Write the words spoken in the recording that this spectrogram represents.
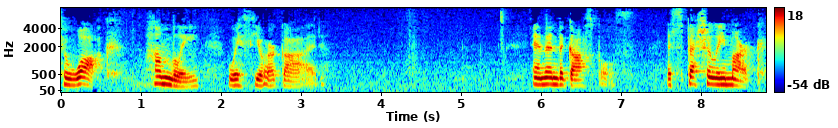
To walk humbly with your God. And then the Gospels, especially Mark.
